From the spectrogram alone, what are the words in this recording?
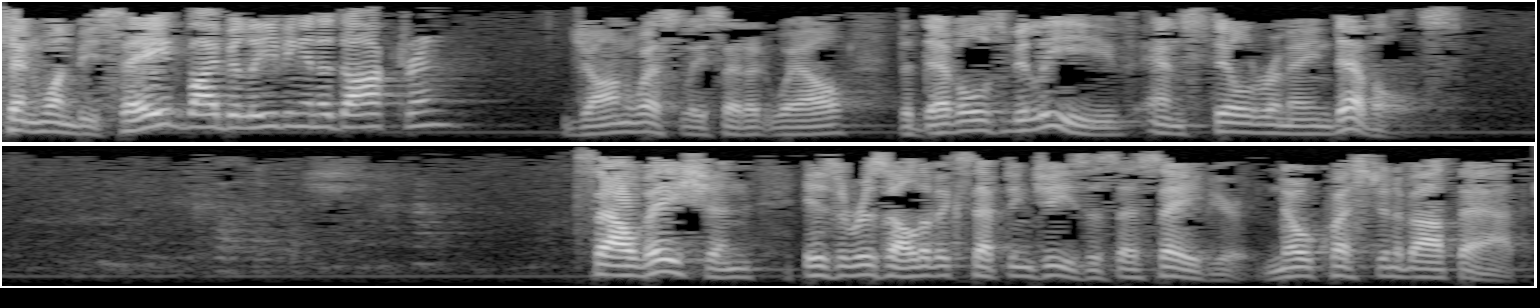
Can one be saved by believing in a doctrine? John Wesley said it well the devils believe and still remain devils. Salvation is a result of accepting Jesus as Savior. No question about that.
